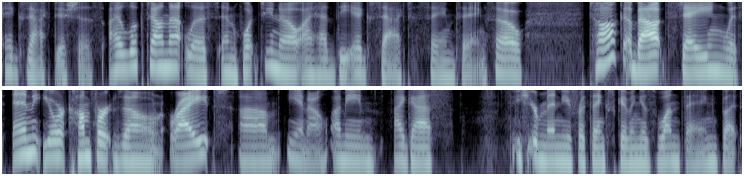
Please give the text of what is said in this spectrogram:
exact dishes. I looked down that list, and what do you know? I had the exact same thing. So, talk about staying within your comfort zone, right? Um, you know, I mean, I guess your menu for Thanksgiving is one thing, but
